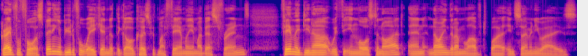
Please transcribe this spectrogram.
Grateful for spending a beautiful weekend at the Gold Coast with my family and my best friends, family dinner with the in laws tonight, and knowing that I'm loved by in so many ways.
